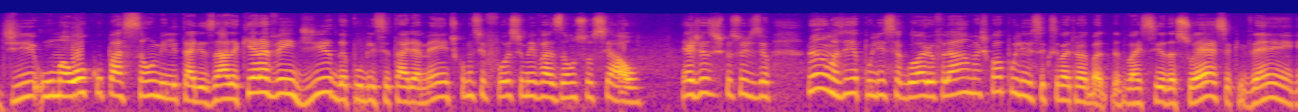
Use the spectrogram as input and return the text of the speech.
de uma ocupação militarizada que era vendida publicitariamente como se fosse uma invasão social. E às vezes as pessoas diziam, não, mas aí a polícia agora, eu falei, ah, mas qual a polícia que você vai trabalhar? Vai ser da Suécia que vem,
